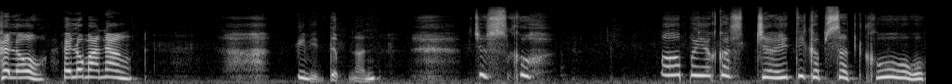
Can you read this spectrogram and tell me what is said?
hello, hello manang. Inidip nan. Diyos ko. Apayakas jay ti ko.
